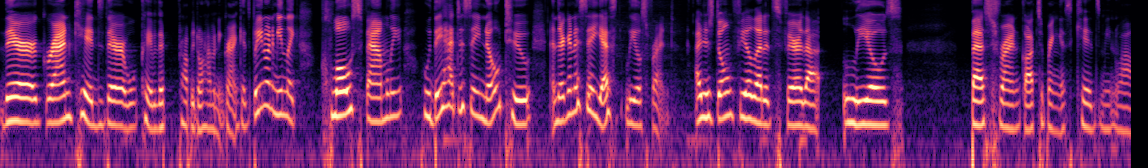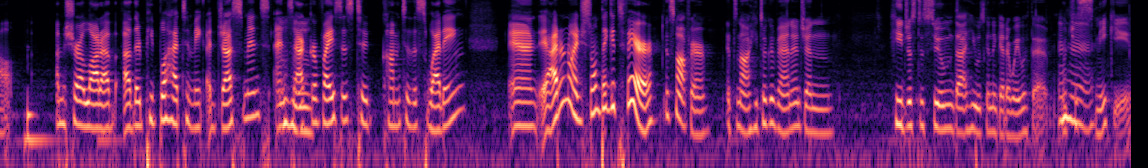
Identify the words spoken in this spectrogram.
their grandkids, their okay, they probably don't have any grandkids, but you know what I mean, like close family who they had to say no to, and they're gonna say yes, Leo's friend. I just don't feel that it's fair that Leo's best friend got to bring his kids. Meanwhile, I'm sure a lot of other people had to make adjustments and Mhm. sacrifices to come to this wedding, and I don't know. I just don't think it's fair. It's not fair. It's not. He took advantage and he just assumed that he was going to get away with it, which is Mhm. sneaky.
